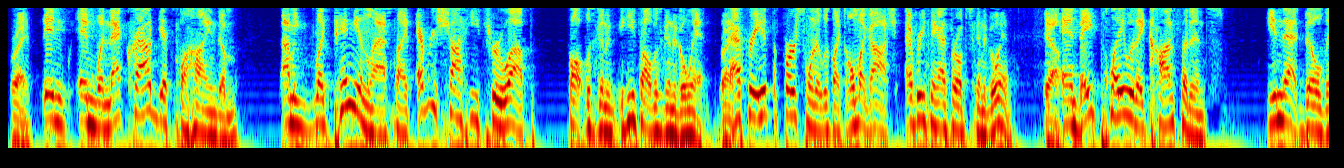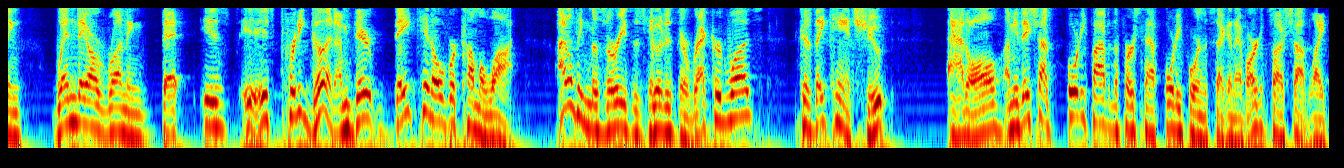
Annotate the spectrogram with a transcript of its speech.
Right. And and when that crowd gets behind them, I mean, like Pinion last night, every shot he threw up thought was gonna he thought was gonna go in. Right. After he hit the first one, it was like, oh my gosh, everything I throw up is gonna go in. Yeah. And they play with a confidence in that building when they are running that is is pretty good. I mean, they're they can overcome a lot. I don't think Missouri's as good as their record was because they can't shoot at all. I mean, they shot 45 in the first half, 44 in the second half. Arkansas shot like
